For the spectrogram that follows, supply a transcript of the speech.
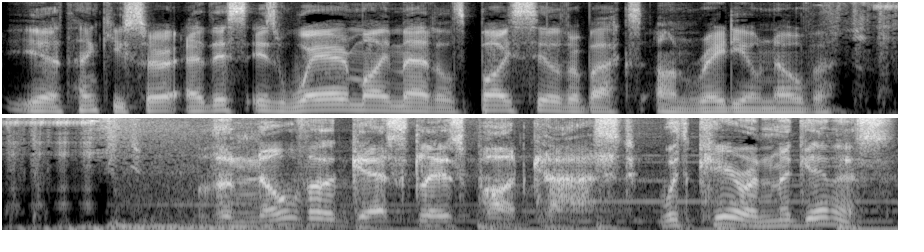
Yeah, thank you, sir. Uh, this is Wear My Medals by Silverbacks on Radio Nova. The Nova Guest List Podcast with Kieran McGuinness.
